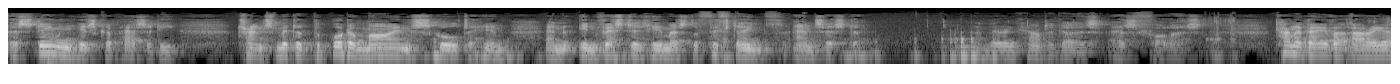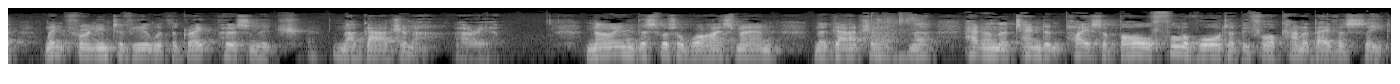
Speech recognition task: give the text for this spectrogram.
esteeming his capacity, transmitted the Buddha mind school to him and invested him as the 15th ancestor. And their encounter goes as follows. Kanadeva Arya went for an interview with the great personage Nagarjuna Arya. Knowing this was a wise man, Nagarjuna had an attendant place a bowl full of water before Kanadeva's seat,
